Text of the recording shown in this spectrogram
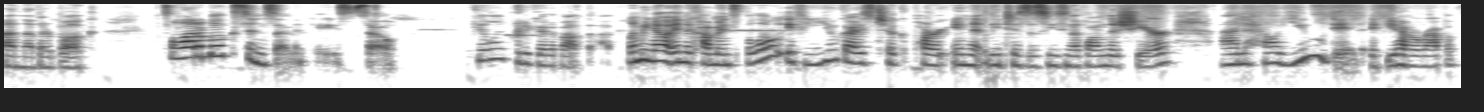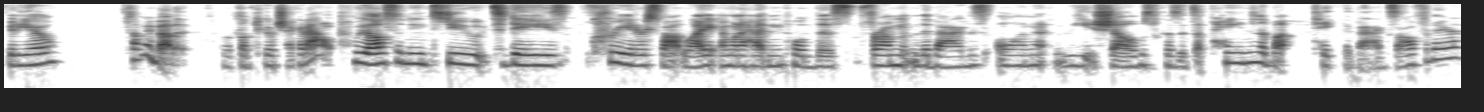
another book. It's a lot of books in seven days. So feeling pretty good about that. Let me know in the comments below if you guys took part in the Tis the Season-a-thon this year and how you did. If you have a wrap-up video, tell me about it. I would love to go check it out. We also need to do today's creator spotlight. I went ahead and pulled this from the bags on the shelves because it's a pain in the butt to take the bags off of there,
